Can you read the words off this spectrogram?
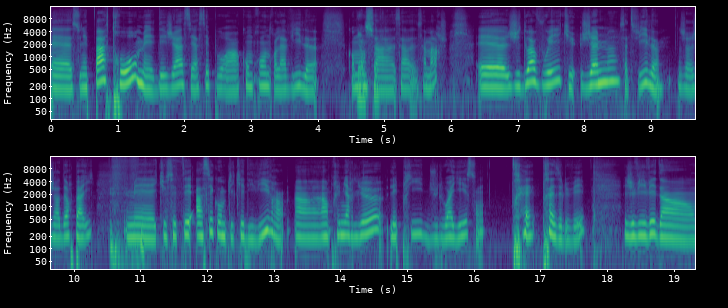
Euh, ce n'est pas trop, mais déjà, c'est assez pour euh, comprendre la ville, euh, comment ça, ça, ça marche. Je dois avouer que j'aime cette ville. J'a- J'adore Paris, mais que c'était assez compliqué d'y vivre. En, premier lieu, les prix du loyer sont très, très élevés. Je vivais dans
